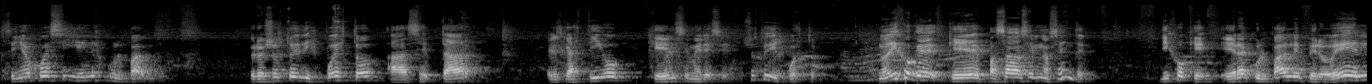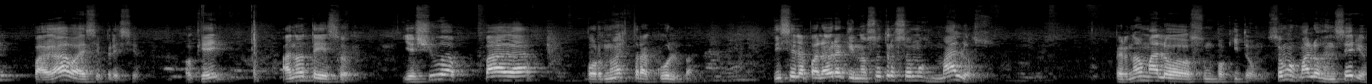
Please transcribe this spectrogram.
Señor juez, sí, él es culpable, pero yo estoy dispuesto a aceptar el castigo que él se merece. Yo estoy dispuesto. No dijo que, pasaba a ser inocente, dijo que era culpable, pero él pagaba ese precio. ¿Ok? Anote eso. Yeshua paga por nuestra culpa. Dice la palabra que nosotros somos malos, pero no malos un poquito, somos malos en serio.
